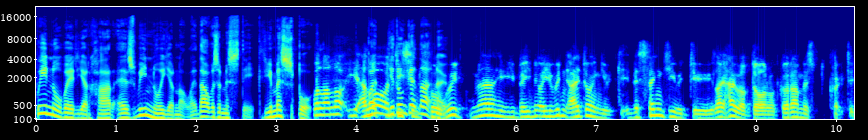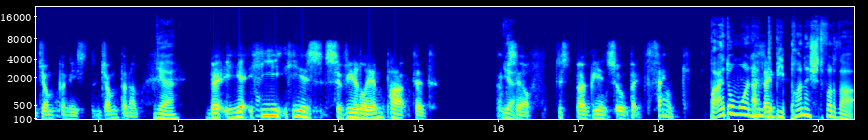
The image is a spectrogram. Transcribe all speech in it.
"We know where your heart is. We know you're not like that. Was a mistake. You misspoke." Well, a lot, a But lot of you don't get that now. Would, nah, you, but you know, you wouldn't. I don't think you would. There's things you would do, like Howard Donald. God, I'm as quick to jump and he's jumping him, yeah, but he he he is severely impacted Yeah. himself just by being so. But think, but I don't want I him to be punished for that.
